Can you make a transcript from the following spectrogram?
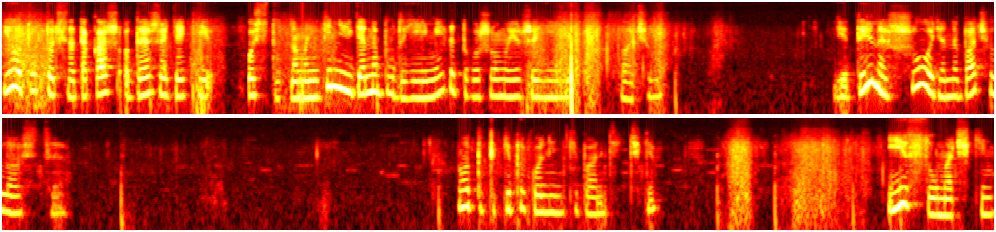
І отут точно така ж одежа, як і ось тут на манекені. Я не буду її міряти, тому що ми вже її бачили. Єдине, що я не бачила ось це. Ну, от такі прикольненькі бантички. І сумочки.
